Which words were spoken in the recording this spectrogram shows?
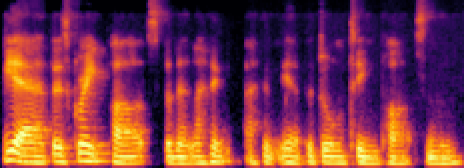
yeah, there's great parts, but then I think I think yeah, the daunting parts, and then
